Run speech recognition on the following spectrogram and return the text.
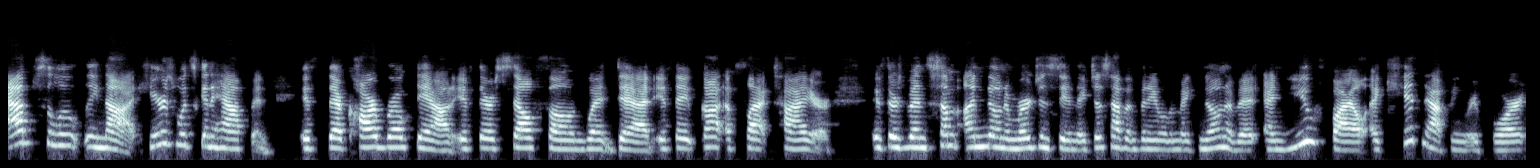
absolutely not. Here's what's going to happen if their car broke down, if their cell phone went dead, if they've got a flat tire, if there's been some unknown emergency and they just haven't been able to make known of it, and you file a kidnapping report,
